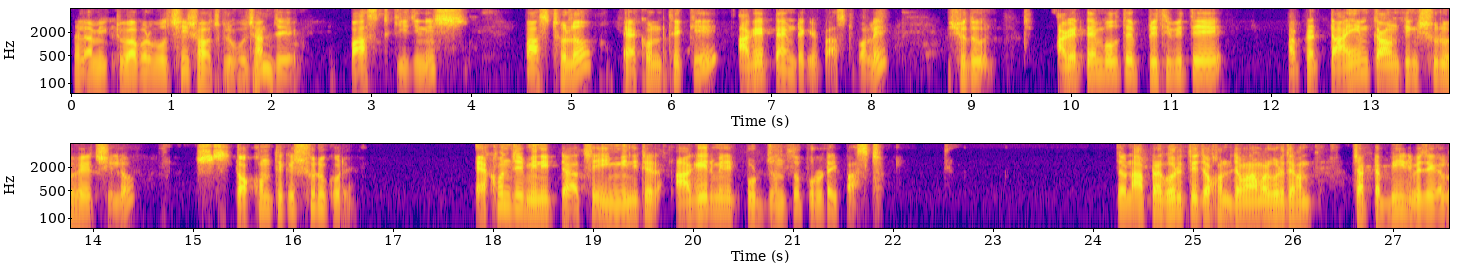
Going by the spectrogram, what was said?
তাহলে আমি একটু আবার বলছি সহজ করে বোঝান যে পাস্ট কি জিনিস? পাস্ট হলো এখন থেকে আগের টাইমটাকে পাস্ট বলে। শুধু আগের টাইম বলতে পৃথিবীতে আপনার টাইম কাউন্টিং শুরু হয়েছিল তখন থেকে শুরু করে। এখন যে মিনিটটা আছে এই মিনিটের আগের মিনিট পর্যন্ত পুরোটাই পাস্ট যেমন আপনার ঘড়িতে যখন যেমন আমার ঘড়িতে এখন চারটা বিশ বেজে গেল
